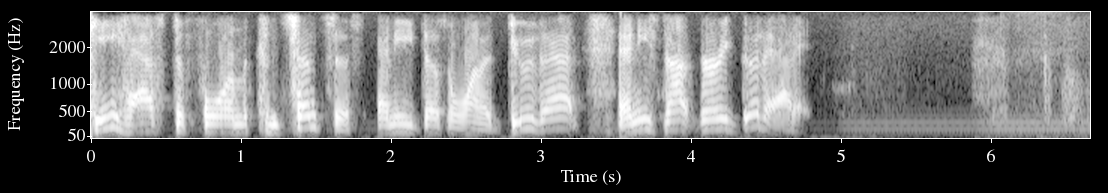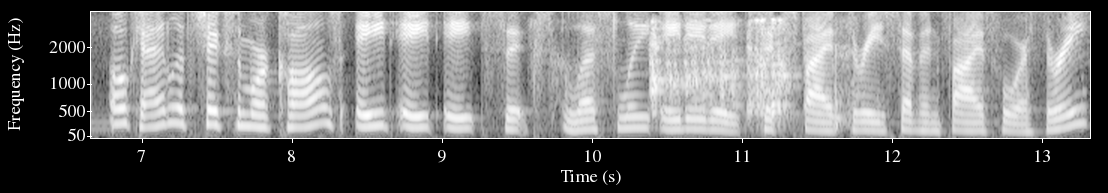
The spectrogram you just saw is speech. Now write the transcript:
He has to form a consensus, and he doesn't want to do that, and he's not very good at it. Okay, let's take some more calls. 8886 Leslie, 888 653 7543.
